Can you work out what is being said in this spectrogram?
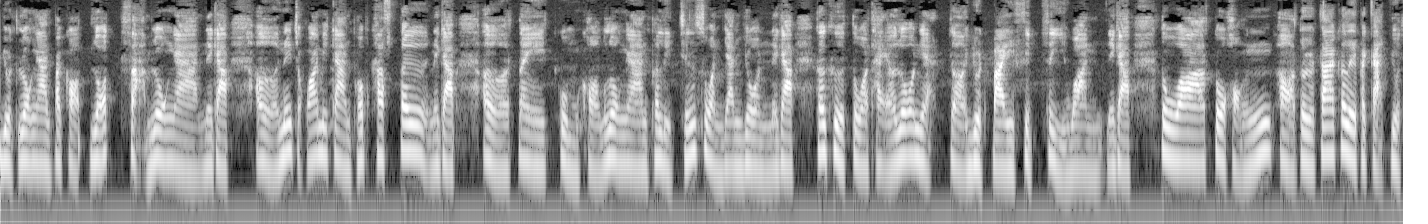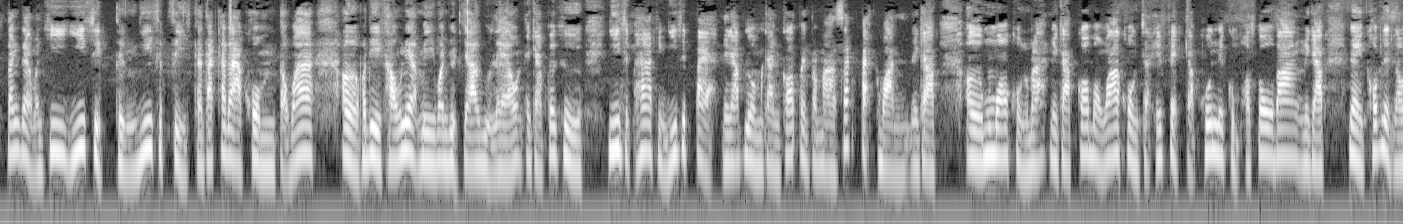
หยุดโรงงานประกอบรถ 3 โรงงานนะครับเออเนื่องจากว่ามีการพบคลัสเตอร์นะครับเออในกลุ่มของโรงงานผลิตชิ้นส่วนยานยนต์นะครับก็คือตัว Thai Arrow เนี่ยหยุดไป 14 วันนะครับตัวตัวของโตโยต้าก็เลยประกาศหยุดตั้งแต่วันที่ 20 ถึง 24 กรกฎาคม แต่ว่าเออพอดีเขาเนี่ยมีวันหยุดยาวอยู่แล้วนะครับก็คือ 25 ถึง 28 นะครับรวมกันก็เป็นประมาณสัก 8 วันนะครับเออมุมมองของเรานะครับก็มองว่าคงจะเอฟเฟกกับหุ้นในกลุ่ม auto บ้างนะครับในครบเด็ดเรา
